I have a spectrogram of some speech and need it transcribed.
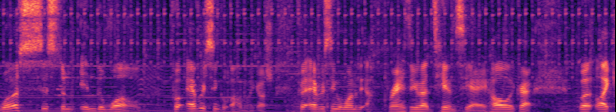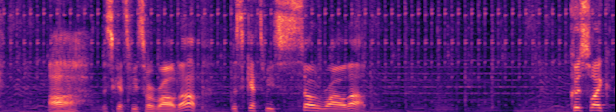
worst system in the world for every single. Oh my gosh, for every single one of the. I'm ranting about DMCA. Holy crap! But like, ah, this gets me so riled up. This gets me so riled up. Cause like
